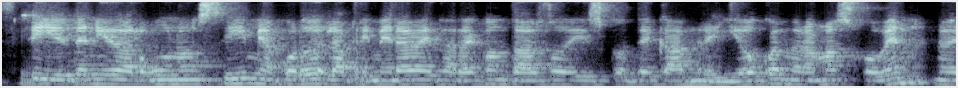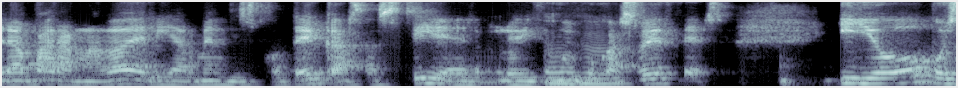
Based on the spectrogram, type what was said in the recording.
Sí. Sí, yo he tenido algunos, sí. Me acuerdo la primera vez, ahora he contado algo de discoteca, André. Yo cuando era más joven no era para nada de liarme en discotecas, así, eh, lo hice muy Ujú. pocas veces. Y yo pues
